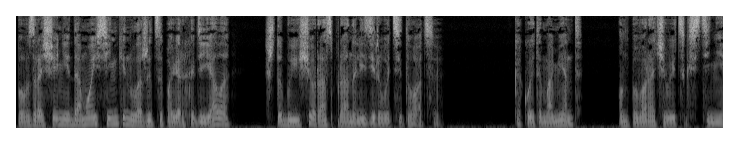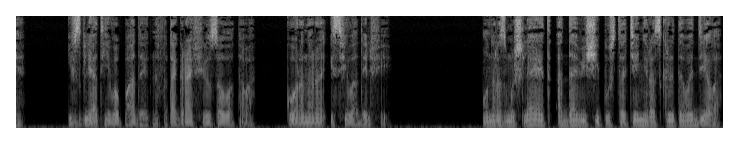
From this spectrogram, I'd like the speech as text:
По возвращении домой Синькин ложится поверх одеяла, чтобы еще раз проанализировать ситуацию. В какой-то момент он поворачивается к стене, и взгляд его падает на фотографию Золотова, коронера из Филадельфии. Он размышляет о давящей пустоте нераскрытого дела,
